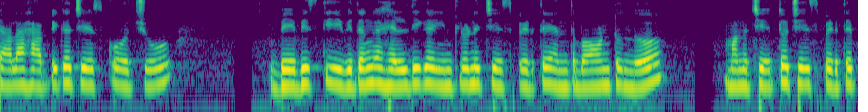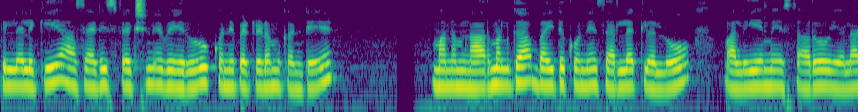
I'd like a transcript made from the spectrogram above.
చాలా హ్యాపీగా చేసుకోవచ్చు. బేబీస్కి ఈ విధంగా హెల్తీగా ఇంట్లోనే చేసి పెడితే ఎంత బాగుంటుందో. మన చేత్తో చేసి పెడితే పిల్లలకి ఆ సాటిస్ఫాక్షనే వేరు కొని పెట్టడం కంటే. మనం నార్మల్గా బయట కొనే సర్లెక్లలో వాళ్ళు ఏమేస్తారో ఎలా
